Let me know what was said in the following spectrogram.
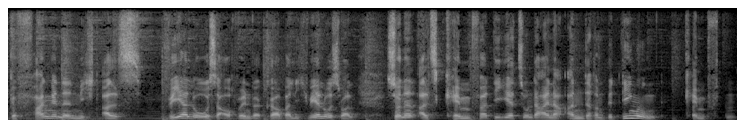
Gefangene, nicht als Wehrlose, auch wenn wir körperlich wehrlos waren, sondern als Kämpfer, die jetzt unter einer anderen Bedingung kämpften.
